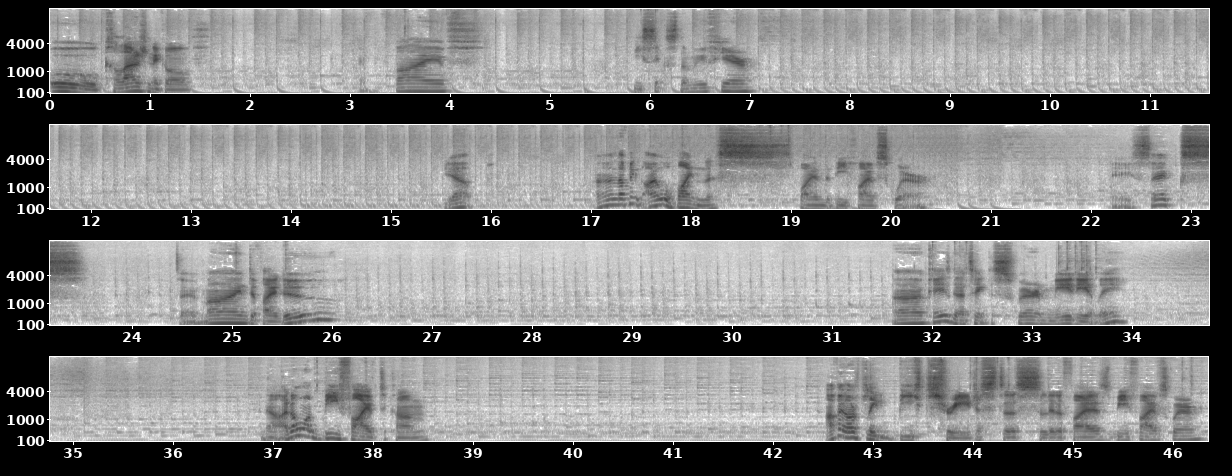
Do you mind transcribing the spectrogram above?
Ooh, Kalashnikov. Five. D6 the move here. Yep. Uh, and I think I will bind this, bind the d5 square. a6. Don't mind if I do. Okay, he's gonna take the square immediately. Now, I don't want b5 to come. I think I would play b3 just to solidify his b5 square.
